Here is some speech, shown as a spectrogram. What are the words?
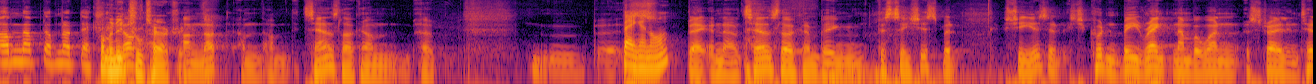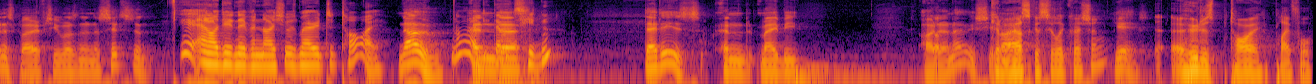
I'm not. I'm not actually From a not- neutral territory. I'm not. I'm, I'm, it sounds like I'm. Uh, Banging on. back, no, it sounds like I'm being facetious, but she isn't. She couldn't be ranked number one Australian tennis player if she wasn't a citizen. Yeah, and I didn't even know she was married to Ty. No, No, and that was uh, hidden. that is, and maybe I don't know. She Can I may- ask a silly question? Yes. Uh, who does Ty play for?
